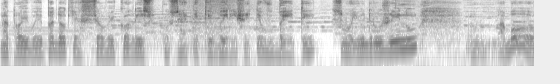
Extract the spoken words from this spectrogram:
на той випадок, якщо ви колись усе таки вирішите вбити свою дружину або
